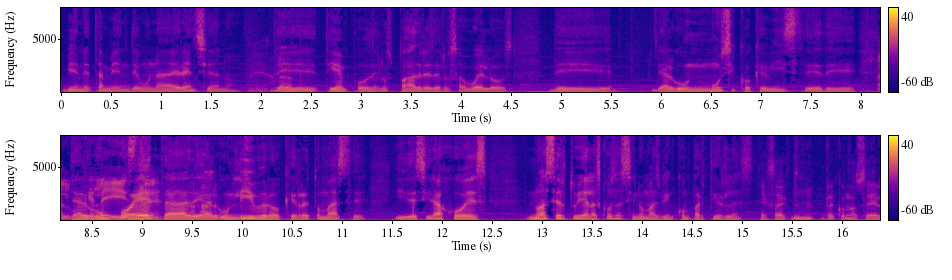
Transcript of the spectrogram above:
viene también de una herencia, ¿no? De tiempo, de los padres, de los abuelos, de, de algún músico que viste, de, algún poeta, de algún libro que retomaste. Y decir ajo es no hacer tuya las cosas, sino más bien compartirlas. Exacto, reconocer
